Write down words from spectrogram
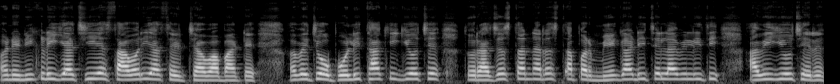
અને નીકળી ગયા છીએ સાવરિયા સેટ જવા માટે. હવે જો ભોલી થાકી ગયો છે, તો રાજસ્થાનના રસ્તા પર મેં ગાડી ચલાવી લીધી. આવી ગયું છે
